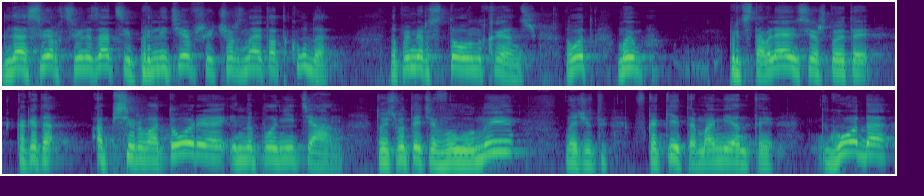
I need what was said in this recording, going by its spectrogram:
Для сверхцивилизации, прилетевшей черт знает откуда? Например, Стоунхендж. Ну вот мы представляем себе, что это какая-то обсерватория инопланетян. То есть вот эти валуны, значит, в какие-то моменты года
